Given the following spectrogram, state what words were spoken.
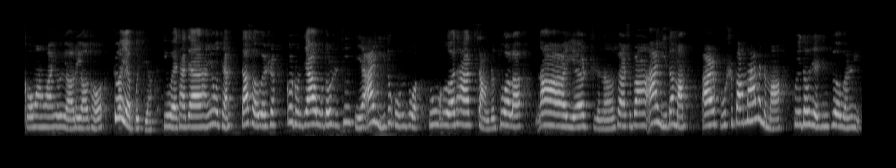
何欢欢又摇了摇头，这也不行，因为他家很有钱，打扫卫生、各种家务都是清洁阿姨的工作。如果他想着做了，那也只能算是帮阿姨的忙，而不是帮妈妈的忙。回头写进作文里，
